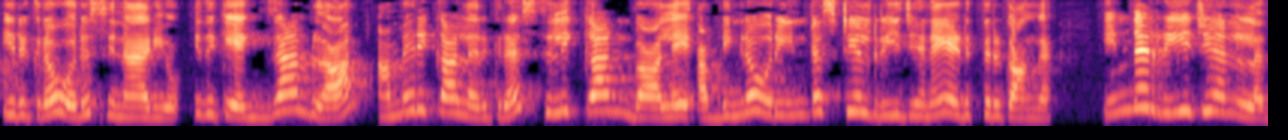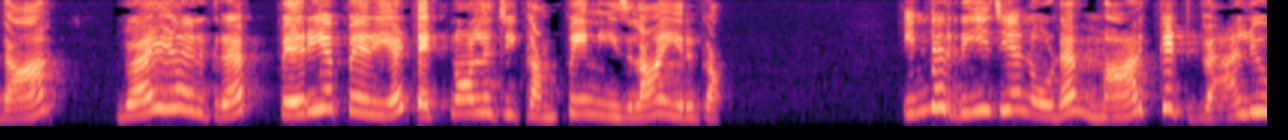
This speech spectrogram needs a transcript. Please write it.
இருக்கிற ஒரு சினாரியோ இதுக்கு எக்ஸாம்பிளா அமெரிக்கால இருக்கிற சிலிக்கான் வாலே அப்படிங்கிற ஒரு இண்டஸ்ட்ரியல் ரீஜியனை எடுத்திருக்காங்க. இந்த ரீஜியன்ல தான் வேர்ல்ட்ல இருக்கிற பெரிய பெரிய டெக்னாலஜி கம்பெனிஸ்லாம் இருக்கான் இந்த ரீஜியனோட மார்க்கெட் வேல்யூ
